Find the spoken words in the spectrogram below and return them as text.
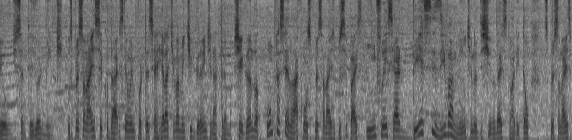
eu, disse anteriormente. Os personagens secundários têm uma importância relativamente grande na trama, chegando a contracenar com os personagens principais e influenciar decisivamente no destino da história. Então, os personagens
